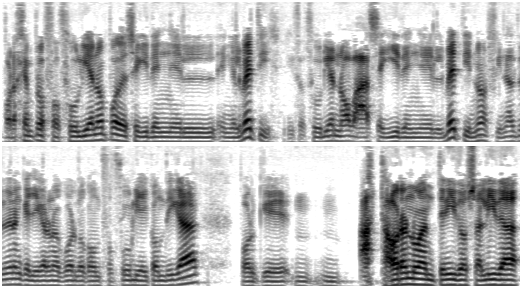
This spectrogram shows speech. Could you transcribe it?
por ejemplo, Zozulia no puede seguir en el, en el Betis y Zozulia no va a seguir en el Betis, ¿no? Al final tendrán que llegar a un acuerdo con Zozulia y con Digar porque mm, mm, hasta ahora no han tenido salida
